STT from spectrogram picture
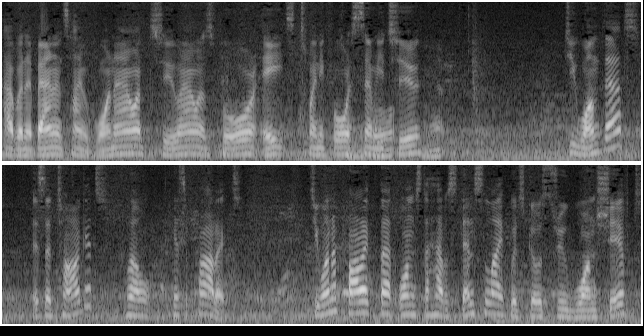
have an abandon time of one hour, two hours, four, eight, 24, 72, Yeah. do you want that as a target? Well, here's a product. Do you want a product that wants to have a stencil life which goes through one shift,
